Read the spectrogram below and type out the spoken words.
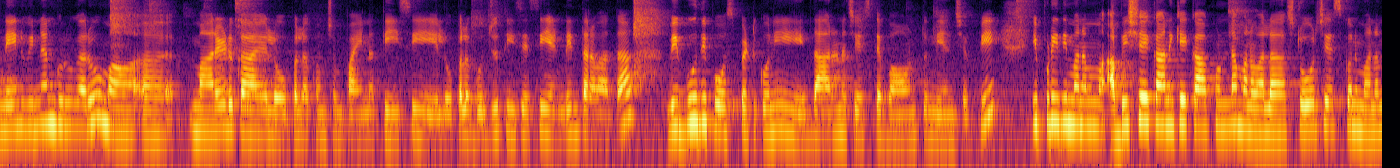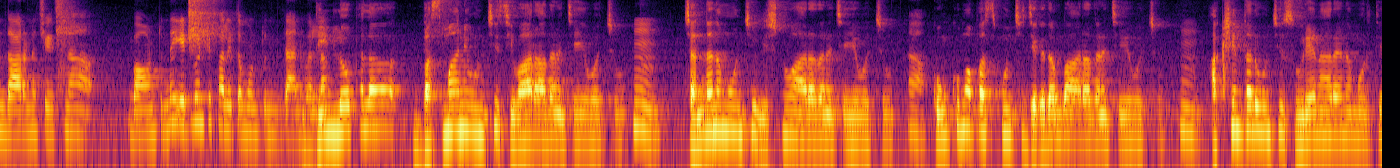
నేను విన్నాను గురుగారు మా ఆ, మారేడుకాయ లోపల కొంచెం పైన తీసి లోపల గుజ్జు తీసేసి ఎండిన తర్వాత విభూది పోసి పెట్టుకొని ధారణ చేస్తే బాగుంటుంది అని చెప్పి ఇప్పుడు ఇది మనం అభిషేకానికే కాకుండా మనం అలా స్టోర్ చేసుకొని మనం ధారణ చేసిన బాగుంటుంది ఎటువంటి ఫలితం ఉంటుంది దానివల్ల దీని లోపల భస్మాన్ని ఉంచి శివారాధన చేయవచ్చు. చందనము ఉంచి విష్ణు ఆరాధన చేయవచ్చు. కుంకుమ పసుపు ఉంచి జగదంబ ఆరాధన చేయవచ్చు. అక్షింతలు ఉంచి సూర్యనారాయణ మూర్తి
